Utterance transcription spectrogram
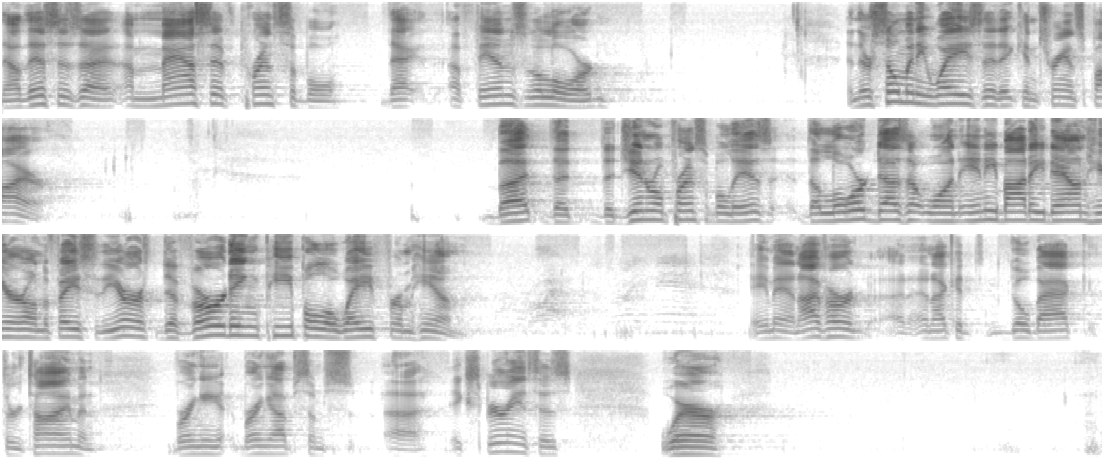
Now, this is a, a massive principle that offends the Lord. And there's so many ways that it can transpire. But the, the general principle is the Lord doesn't want anybody down here on the face of the earth diverting people away from Him. Amen. I've heard, and I could go back through time and bring, bring up some uh, experiences where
